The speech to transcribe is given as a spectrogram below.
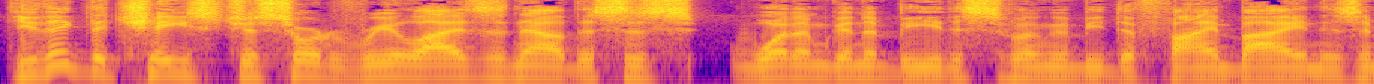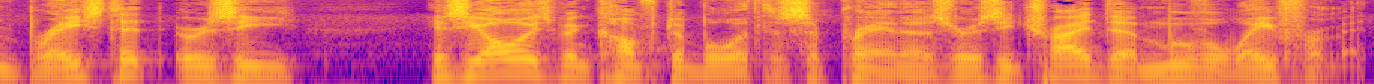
Do you think that Chase just sort of realizes now this is what I'm going to be, this is what I'm going to be defined by, and has embraced it, or is he has he always been comfortable with The Sopranos, or has he tried to move away from it?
